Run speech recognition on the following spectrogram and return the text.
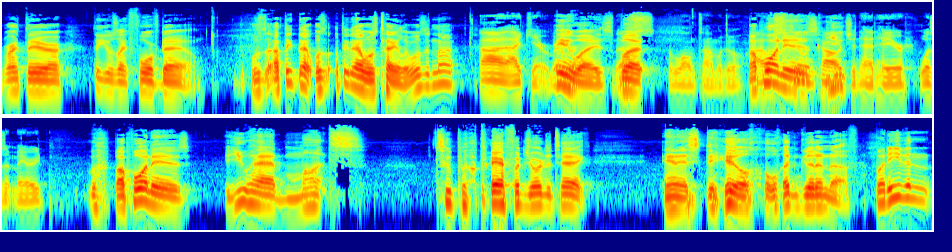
right there? I think it was like fourth down. Was I think that was I think that was Taylor, was it not? I, I can't remember. Anyways, That's a long time ago. My I point was still is, in college you- and had hair, wasn't married. My point is, you had months to prepare for Georgia Tech, and it still wasn't good enough. But even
